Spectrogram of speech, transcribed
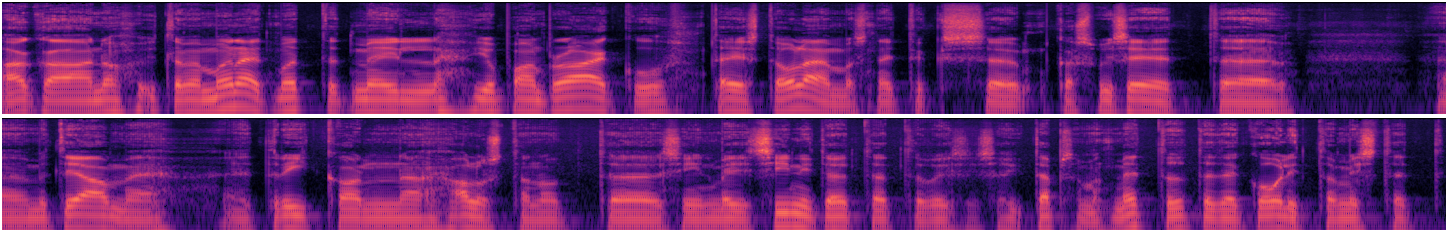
aga noh, ütleme mõned mõtted meil juba on praegu täiesti olemas, näiteks äh, kasvõi see, et me teame, et riik on alustanud siin meditsiinitöötajate või siis täpsemalt medõdede koolitamist, et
